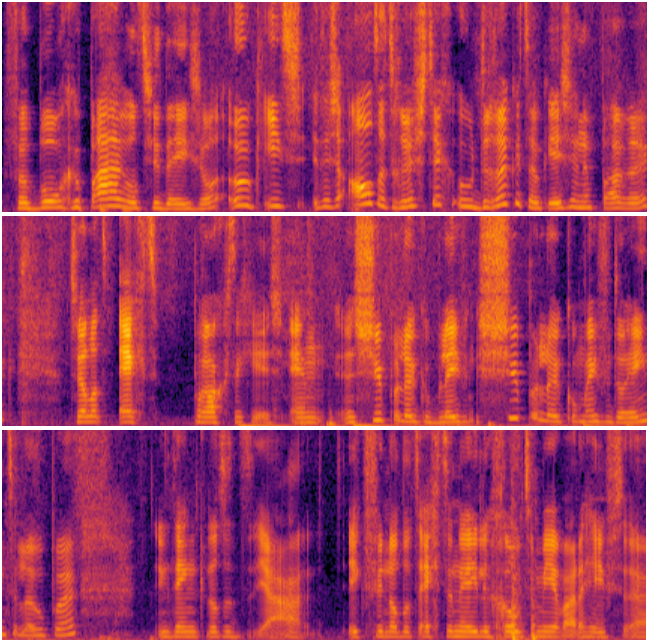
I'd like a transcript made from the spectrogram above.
verborgen pareltje deze hoor. Ook iets, het is altijd rustig, hoe druk het ook is in een park. Terwijl het echt prachtig is. En een superleuke beleving, superleuk om even doorheen te lopen. Ik denk dat het, ja, ik vind dat het echt een hele grote meerwaarde heeft eh,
